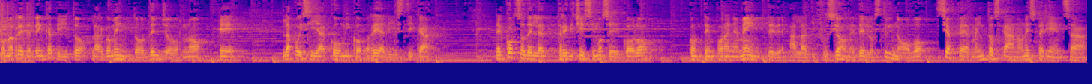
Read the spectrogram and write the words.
Come avrete ben capito, l'argomento del giorno è la poesia comico-realistica. Nel corso del XIII secolo Contemporaneamente alla diffusione dello stil nuovo si afferma in Toscana un'esperienza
